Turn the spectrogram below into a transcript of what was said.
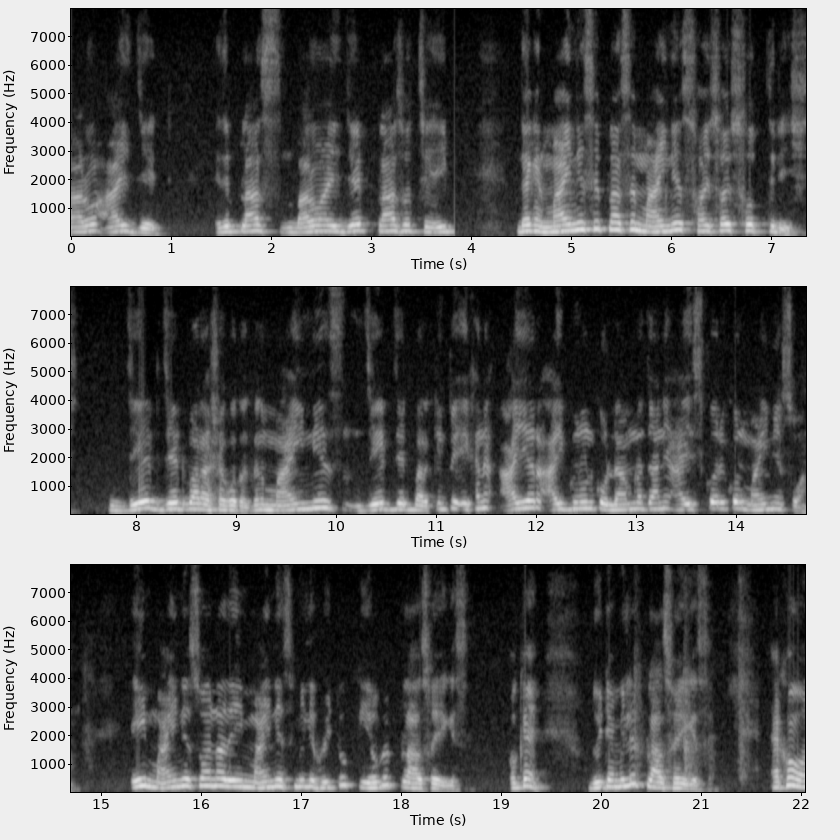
বারো আই জেড এই যে প্লাস বারো আই জেড প্লাস হচ্ছে এই, দেখেন মাইনাসে প্লাসে মাইনাস ছয় ছয়, ছত্রিশ। জেড জেড বার আসা কথা, তাহলে মাইনাস জেড জেড বার। কিন্তু এখানে আই আর আই গুণন করলে আমরা জানি I square equal minus one এই মাইনাস ওয়ান আর এই মাইনাস মিলে হয়তো কী হবে? প্লাস হয়ে গেছে। ওকে? দুইটা মিলে প্লাস হয়ে গেছে। এখন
